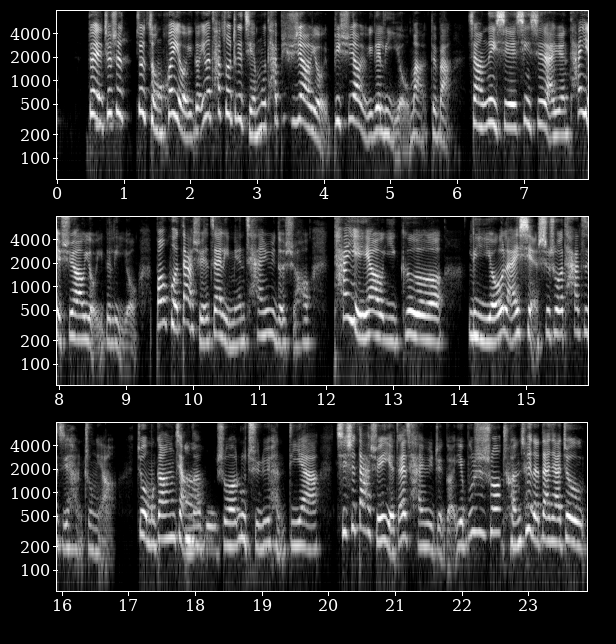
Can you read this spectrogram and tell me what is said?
对，就是就总会有一个，因为他做这个节目，他必须要有必须要有一个理由嘛，对吧？像那些信息来源，他也需要有一个理由。包括大学在里面参与的时候，他也要一个理由来显示说他自己很重要。就我们刚刚讲的，比如说录取率很低啊，其实大学也在参与这个，也不是说纯粹的大家就。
